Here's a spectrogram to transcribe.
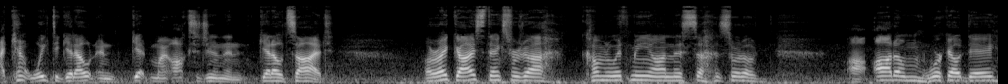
I can't wait to get out and get my oxygen and get outside. All right, guys, thanks for uh, coming with me on this uh, sort of uh, autumn workout day.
